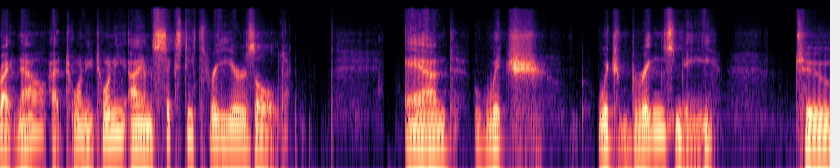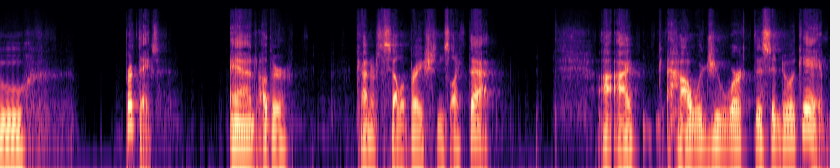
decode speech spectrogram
right now at 2020, I am 63 years old. And which which brings me to birthdays and other kind of celebrations like that. I, I how would you work this into a game?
